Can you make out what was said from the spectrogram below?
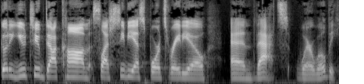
Go to youtube.com slash CBS Sports Radio, and that's where we'll be.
